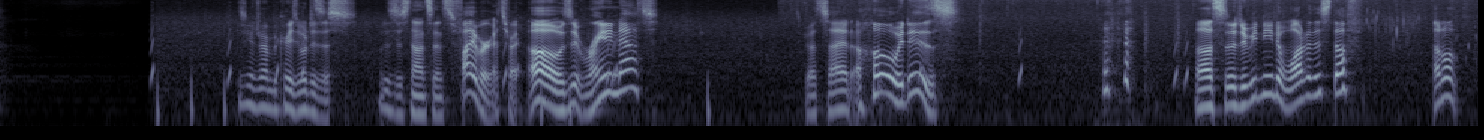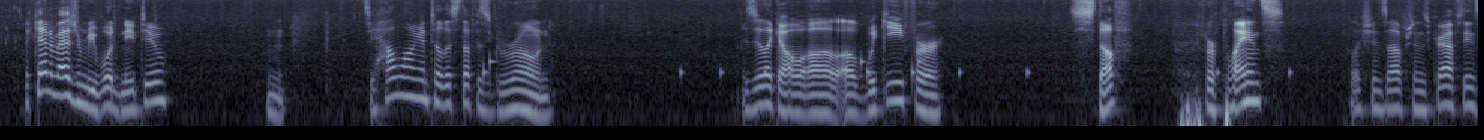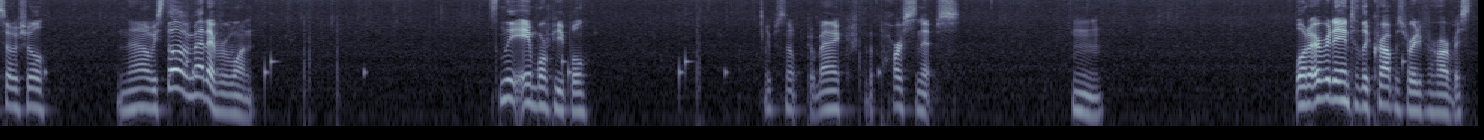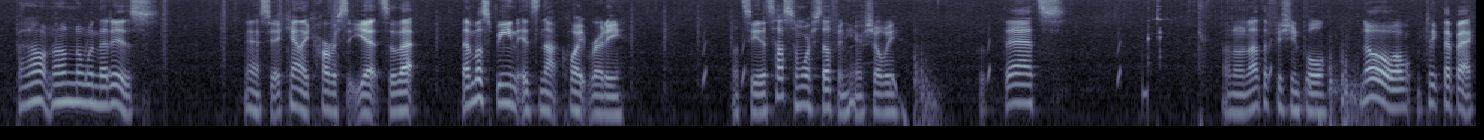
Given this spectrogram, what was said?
This is gonna drive me crazy. What is this? What is this nonsense? Fiber, that's right. Oh, is it raining now? Let's go outside. Oh, it is! uh, so do we need to water this stuff? I don't... I can't imagine we would need to. Hmm. Let's see, how long until this stuff is grown? Is there like a, a, a wiki for stuff? For plants? Collections, options, crafting, social. No, we still haven't met everyone. Let's only eight more people. Oops, nope, go back for the parsnips. Hmm. Water every day until the crop is ready for harvest. But I don't, I don't know when that is. Yeah, see, I can't like harvest it yet, so that that must mean it's not quite ready. Let's see, let's have some more stuff in here, shall we? Put that. Oh no, not the fishing pole. No, I'll take that back.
